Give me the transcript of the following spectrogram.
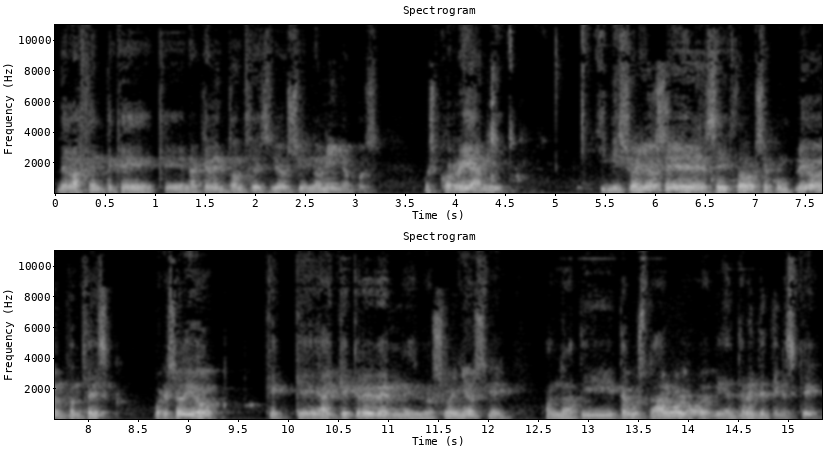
de la gente que, en aquel entonces yo siendo niño pues, pues corrían y, y mi sueño se, se hizo, se cumplió. Entonces, por eso digo, que, hay que creer en, los sueños, que cuando a ti te gusta algo, luego evidentemente tienes que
